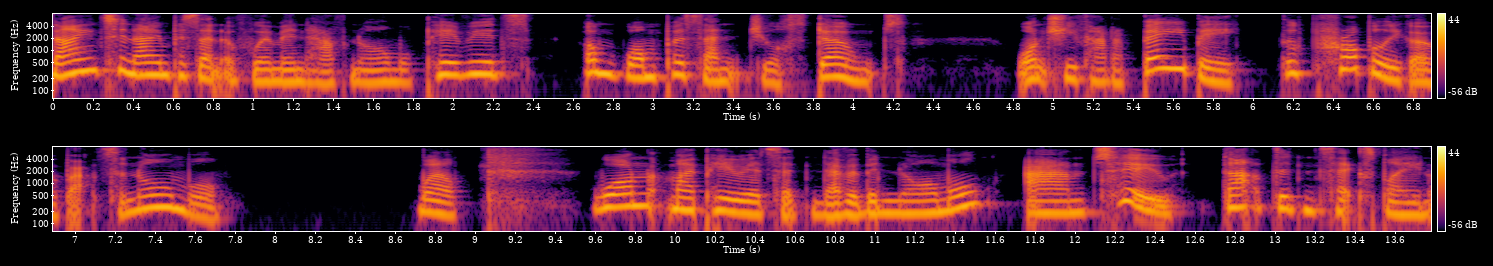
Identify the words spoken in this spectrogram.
99% of women have normal periods and 1% just don't. Once you've had a baby, they'll probably go back to normal. Well, one, my periods had never been normal, and two, that didn't explain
